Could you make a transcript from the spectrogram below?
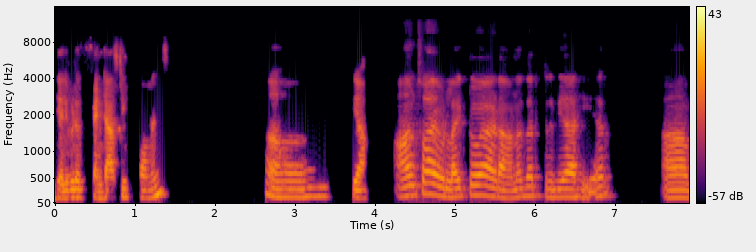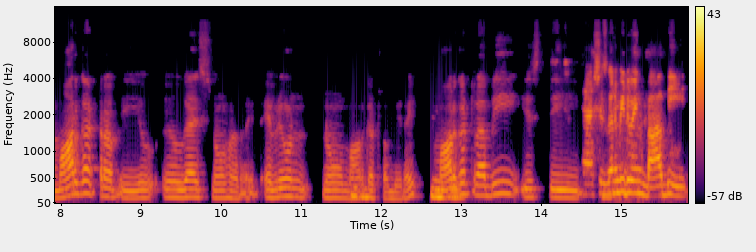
delivered a fantastic performance. Uh, yeah. Also, I would like to add another trivia here. Uh, Margot Robbie, you you guys know her, right? Everyone know Margot Robbie, right? Mhm. Margot Robbie is the Yeah, she's gonna be doing Barbie.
